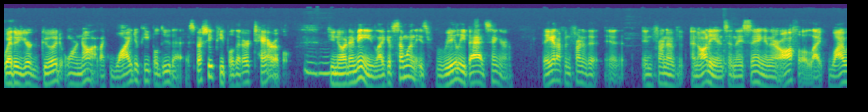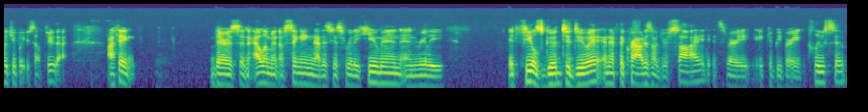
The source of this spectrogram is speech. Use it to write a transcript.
whether you're good or not. Like, why do people do that? Especially people that are terrible. Mm-hmm. Do you know what I mean? Like, if someone is really bad singer, they get up in front of the uh, in front of an audience and they sing and they're awful. Like, why would you put yourself through that? I think there's an element of singing that is just really human and really it feels good to do it. And if the crowd is on your side it's very it can be very inclusive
